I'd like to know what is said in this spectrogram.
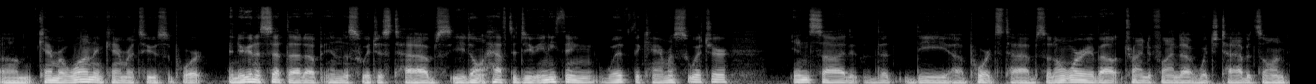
um, camera 1 and camera 2 support. And you're going to set that up in the switches tabs. You don't have to do anything with the camera switcher inside the, the uh, ports tab. So don't worry about trying to find out which tab it's on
